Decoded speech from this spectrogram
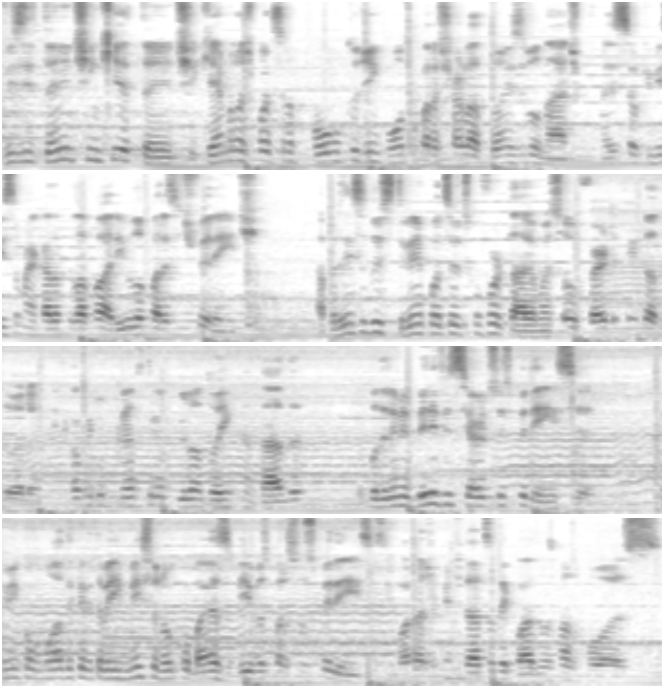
Visitante inquietante. Camelot pode ser um ponto de encontro para charlatões e lunáticos, mas esse alquimista marcado pela varíola parece diferente. A presença do estranho pode ser desconfortável, mas sua oferta é tentadora. Em qualquer canto tranquilo na torre encantada, eu poderia me beneficiar de sua experiência. Que me incomoda é que ele também mencionou cobaias vivas para suas experiências, embora haja candidatos adequados nas masmorras.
